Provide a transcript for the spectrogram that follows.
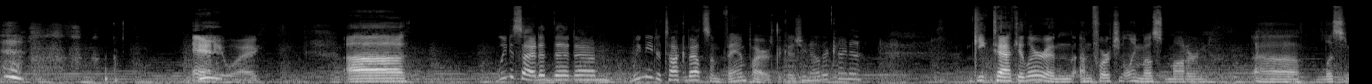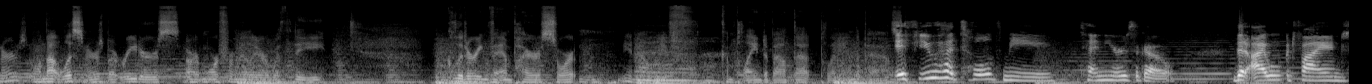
anyway, uh, we decided that um, we need to talk about some vampires because you know they're kind of geektacular, and unfortunately, most modern uh, listeners, well, not listeners, but readers, are more familiar with the glittering vampire sort, and you know we've complained about that plenty in the past. if you had told me 10 years ago that I would find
